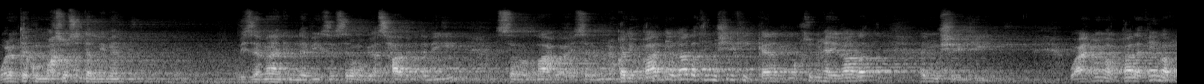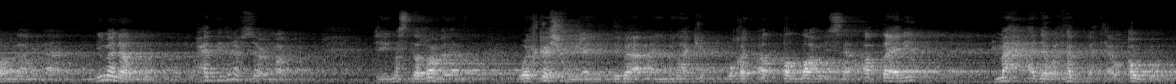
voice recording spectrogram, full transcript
ولم تكن مخصوصة بمن؟ بزمان النبي صلى الله عليه وسلم وبأصحاب النبي صلى الله عليه وسلم. أنه قد يقال لإغاظة المشركين كانت المقصود منها إغاظة المشركين. وعن عمر قال فيما الرملان الآن لما نرمل يحدث نفسه عمر. في مصدر رمل والكشف يعني الاتباع عن المناكب وقد أطى الله الإسلام. أطى يعني مهد وثبت وقوى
